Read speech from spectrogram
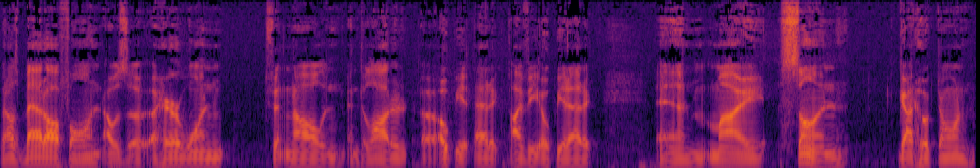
but I was bad off on. I was a, a heroin, fentanyl, and and Dilaudid uh, opiate addict, IV opiate addict, and my son got hooked on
